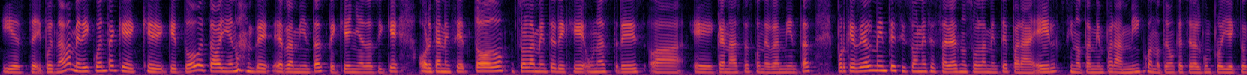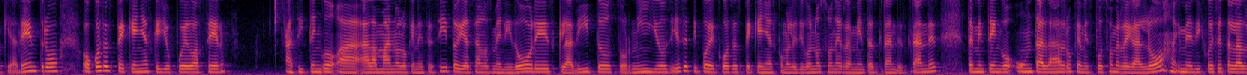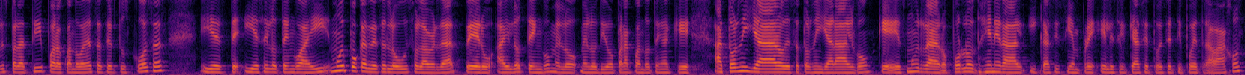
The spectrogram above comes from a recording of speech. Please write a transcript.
y este, pues nada, me di cuenta que, que, que, todo estaba lleno de herramientas pequeñas, así que organicé todo, solamente dejé unas tres uh, canastas con herramientas, porque realmente sí son necesarias no solamente para él, sino también para mí cuando tengo que hacer algún proyecto aquí adentro o cosas pequeñas que yo puedo hacer Así tengo a, la mano lo que necesito, ya sean los medidores, clavitos, tornillos y ese tipo de cosas pequeñas. Como les digo, no son herramientas grandes, grandes. También tengo un taladro que mi esposo me regaló y me dijo, ese taladro es para ti, para cuando vayas a hacer tus cosas. Y, este, y ese lo tengo ahí. Muy pocas veces lo uso, la verdad, pero ahí lo tengo. Me lo, me lo dio para cuando tenga que atornillar o desatornillar algo, que es muy raro. Por lo general y casi siempre él es el que hace todo ese tipo de trabajos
